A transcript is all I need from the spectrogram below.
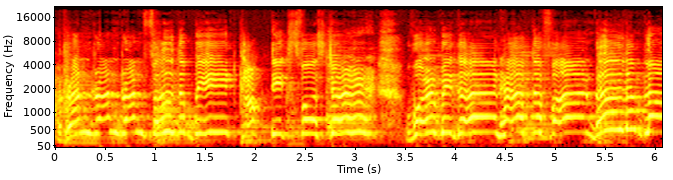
Run, run, run, fill the beat. Clock ticks faster. We're begun. Have the fun. Build the block.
